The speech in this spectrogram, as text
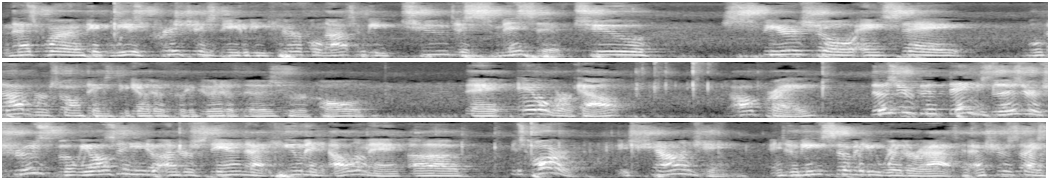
And that's where I think we as Christians need to be careful not to be too dismissive, too spiritual, and say, well, God works all things together for the good of those who are called, that it'll work out. I'll pray. Those are good things. Those are truths, but we also need to understand that human element of it's hard, it's challenging. And to meet somebody where they're at, to exercise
